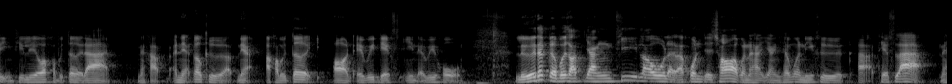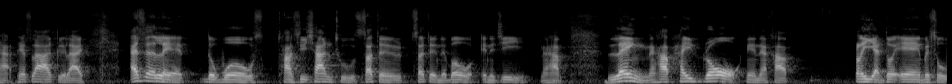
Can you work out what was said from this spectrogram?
สิ่งที่เรียกว่าคอมพิวเตอร์ได้ นะครับ อันนี้ก็คือแบบเนี่ยคอมพิวเตอร์ on every desk in every home หรือถ้าเกิดบริษัทยังที่เราหลายๆคนจะชอบกันนะฮะ อย่างเช่นวันนี้คืออ่าเทสลานะฮะเทสลาคืออะไร accelerate the world's transition to sustainable energy นะครับ เร่งนะครับให้โลกเนี่ยนะครับเปลี่ยนตัวเองไปสู่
